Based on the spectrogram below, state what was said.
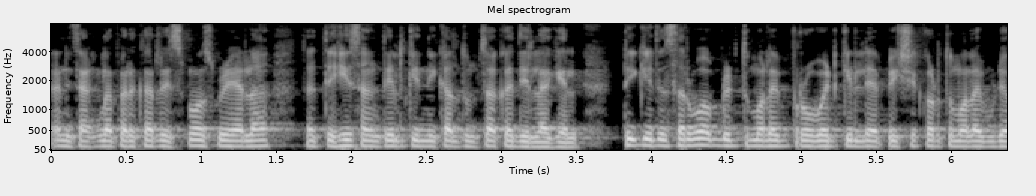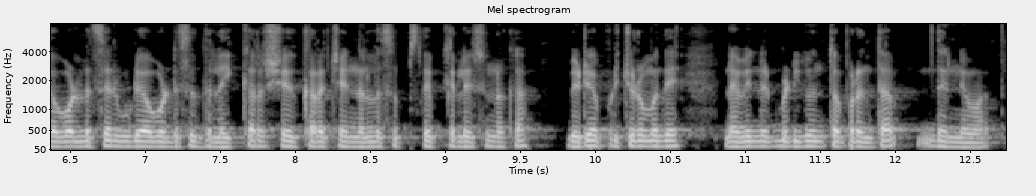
आणि चांगल्या प्रकारे रिस्पॉन्स मिळाला तर तेही सांगतील की निकाल तुमचा कधी लागेल. ठीक आहे तर सर्व अपडेट तुम्हाला प्रोव्हाइड केलेली अपेक्षा करतो तुम्हाला व्हिडिओ आवडला असेल व्हिडिओ आवडला असेल तर लाईक करा शेअर करा चॅनलला सबस्क्राईब केलं विसरू नका. व्हिडिओ पुढच्या नवीन अपडेट घेऊन तोपर्यंत धन्यवाद.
